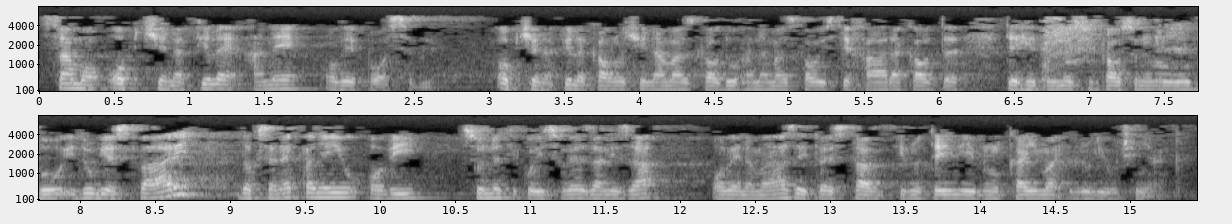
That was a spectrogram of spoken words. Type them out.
samo opće na file, a ne ove posebne. Opće na file kao noći namaz, kao duha namaz, kao istihara, kao te, tehetu mesu, kao sunanu uludu i druge stvari, dok se ne klanjaju ovi sunneti koji su vezani za ove namaze i to je stav Ibn Tejnije, Ibn Kajima i drugi učinjaka.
